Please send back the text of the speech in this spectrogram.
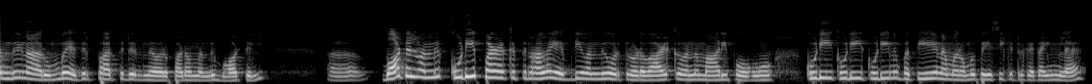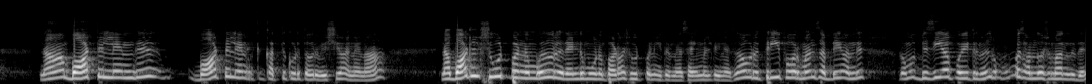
வந்து நான் ரொம்ப எதிர்பார்த்துட்டு இருந்த ஒரு படம் வந்து பாட்டில். பாட்டில் வந்து குடி பழக்கத்தினால எப்படி வந்து ஒருத்தரோட வாழ்க்கை வந்து மாறி போகும் குடி குடி குடின்னு பற்றியே நம்ம ரொம்ப பேசிக்கிட்டு இருக்க டைமில் நான் பாட்டில்லேருந்து பாட்டில் எனக்கு கற்றுக் கொடுத்த ஒரு விஷயம் என்னென்னா நான் பாட்டில் ஷூட் பண்ணும்போது ஒரு ரெண்டு மூணு படம் ஷூட் பண்ணிட்டு இருந்தேன் சைமல்டேனியஸாக ஒரு த்ரீ ஃபோர் மந்த்ஸ் அப்படியே வந்து ரொம்ப பிஸியாக போயிட்டு இருந்தது. ரொம்ப சந்தோஷமாக இருந்தது.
